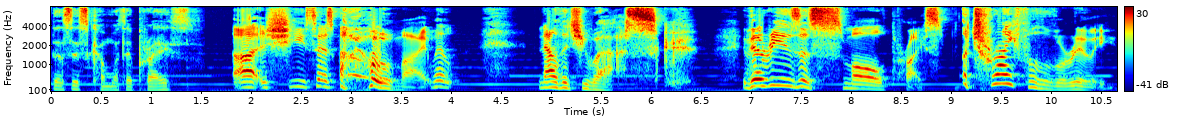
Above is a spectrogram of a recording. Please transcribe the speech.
does this come with a price? Uh, she says, Oh my, well, now that you ask, there is a small price. A trifle, really.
